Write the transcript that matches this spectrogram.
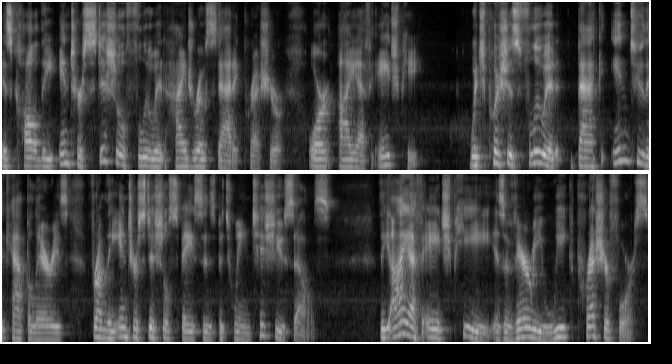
is called the interstitial fluid hydrostatic pressure, or IFHP, which pushes fluid back into the capillaries from the interstitial spaces between tissue cells. The IFHP is a very weak pressure force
